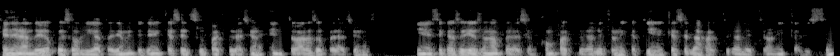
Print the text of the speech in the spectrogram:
generando IVA, pues obligatoriamente tiene que hacer su facturación en todas las operaciones y en este caso ya es una operación con factura electrónica, tiene que hacer la factura electrónica, ¿listo?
